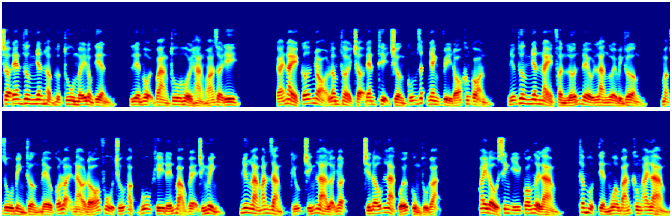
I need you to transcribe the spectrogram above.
Chợ đen thương nhân hậm hực thu mấy đồng tiền, liền vội vàng thu hồi hàng hóa rời đi cái này cỡ nhỏ lâm thời chợ đen thị trường cũng rất nhanh vì đó không còn, những thương nhân này phần lớn đều là người bình thường, mặc dù bình thường đều có loại nào đó phụ chú hoặc vũ khí đến bảo vệ chính mình, nhưng làm ăn giảng cứu chính là lợi nhuận, chiến đấu là cuối cùng thủ đoạn. Quay đầu sinh ý có người làm, thâm hụt tiền mua bán không ai làm.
